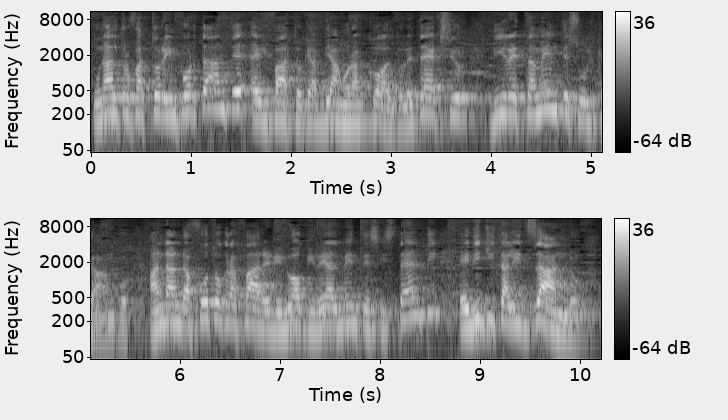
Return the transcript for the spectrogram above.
Un altro fattore importante è il fatto che abbiamo raccolto le texture direttamente sul campo, andando a fotografare dei luoghi realmente esistenti e digitalizzando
